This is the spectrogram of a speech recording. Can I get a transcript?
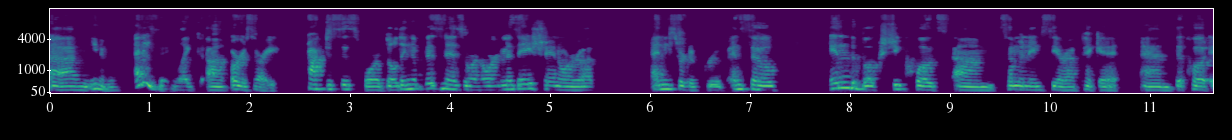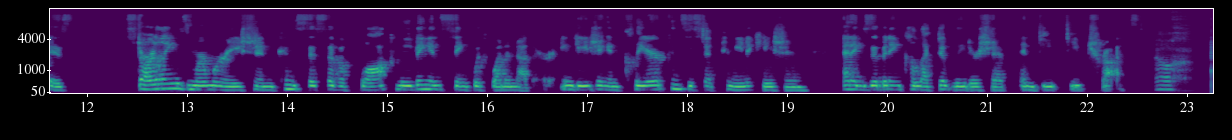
um, you know, anything like, uh, or sorry, practices for building a business or an organization or a, any sort of group. And so in the book, she quotes um, someone named Sierra Pickett, and the quote is Starling's murmuration consists of a flock moving in sync with one another, engaging in clear, consistent communication, and exhibiting collective leadership and deep, deep trust. Oh,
